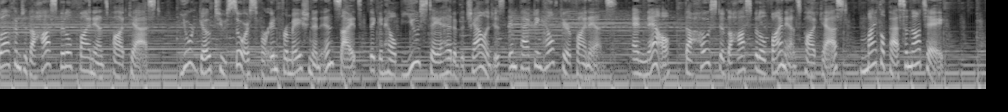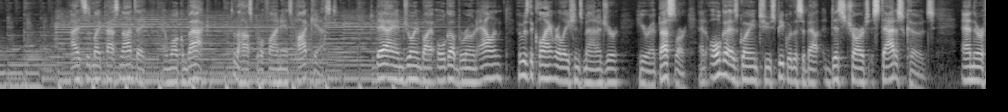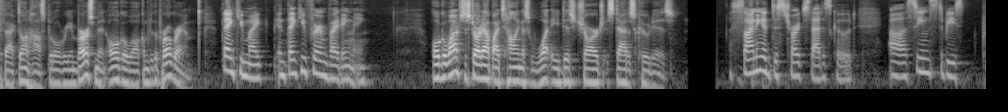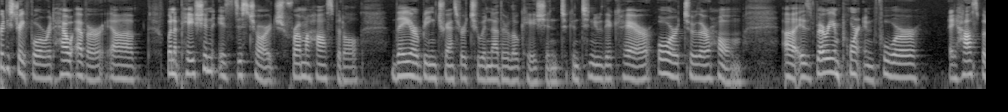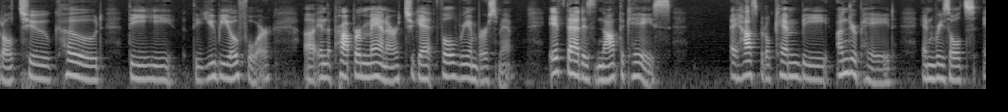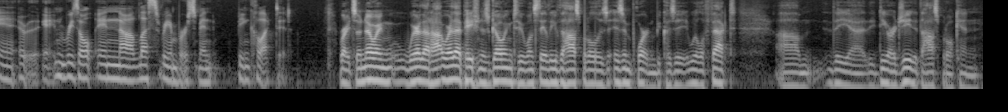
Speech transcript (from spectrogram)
Welcome to the Hospital Finance Podcast, your go to source for information and insights that can help you stay ahead of the challenges impacting healthcare finance. And now, the host of the Hospital Finance Podcast, Michael Passannante. Hi, this is Mike Passannante, and welcome back to the Hospital Finance Podcast. Today I am joined by Olga Barone Allan, who is the Client Relations Manager here at Besler. And Olga is going to speak with us about discharge status codes and their effect on hospital reimbursement. Olga, welcome to the program. Thank you, Mike, and thank you for inviting me. Olga, why don't you start out by telling us what a discharge status code is? Assigning a discharge status code uh, seems to be pretty straightforward. However, uh, when a patient is discharged from a hospital, they are being transferred to another location to continue their care or to their home. Uh, is very important for a hospital to code the the UB04 uh, in the proper manner to get full reimbursement. If that is not the case, a hospital can be underpaid and results in, in uh, result in uh, less reimbursement being collected. Right. So knowing where that where that patient is going to once they leave the hospital is is important because it will affect um, the uh, the DRG that the hospital can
